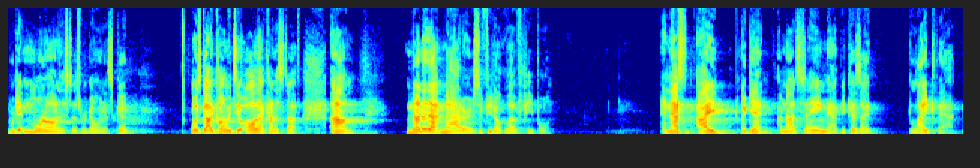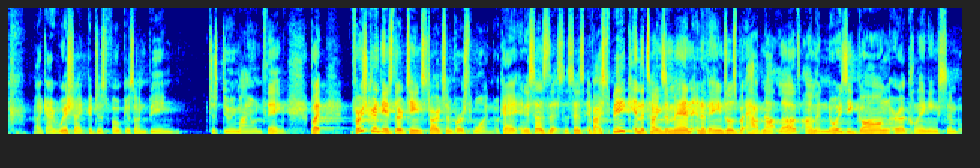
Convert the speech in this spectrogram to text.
We're getting more honest as we're going. It's good. What's God calling me to? All that kind of stuff. Um, none of that matters if you don't love people. And that's, I, again, I'm not saying that because I like that. like, I wish I could just focus on being, just doing my own thing. But 1 Corinthians 13 starts in verse 1, okay? And it says this It says, If I speak in the tongues of men and of angels but have not love, I'm a noisy gong or a clanging cymbal.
